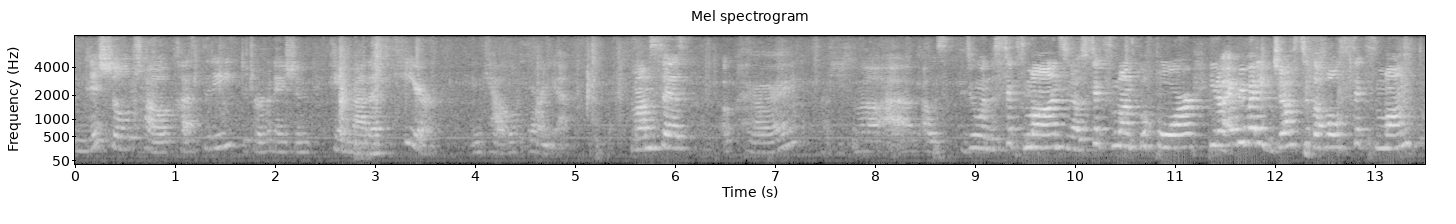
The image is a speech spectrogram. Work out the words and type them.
initial child custody determination came out of here in California. Mom says, okay, well, I, I was doing the six months, you know, six months before. You know, everybody jumps to the whole six month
